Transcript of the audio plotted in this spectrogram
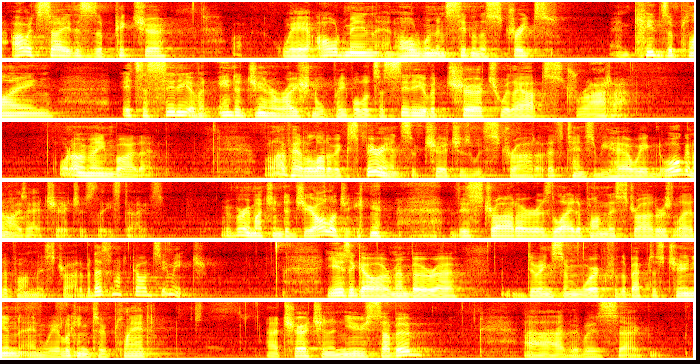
I would say this is a picture where old men and old women sit in the streets and kids are playing it's a city of an intergenerational people. It's a city of a church without strata. What do I mean by that? Well, I've had a lot of experience of churches with strata. That tends to be how we organise our churches these days. We're very much into geology. this strata is laid upon this strata, is laid upon this strata. But that's not God's image. Years ago, I remember uh, doing some work for the Baptist Union, and we we're looking to plant a church in a new suburb. Uh, there was a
